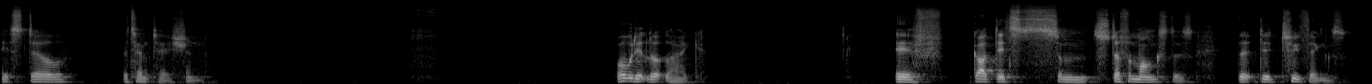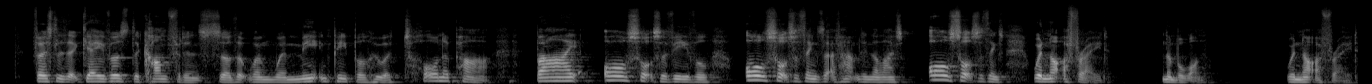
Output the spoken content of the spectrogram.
it's still the temptation. What would it look like if God did some stuff amongst us that did two things? Firstly, that gave us the confidence so that when we're meeting people who are torn apart by all sorts of evil, all sorts of things that have happened in their lives, all sorts of things, we're not afraid. Number one, we're not afraid.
